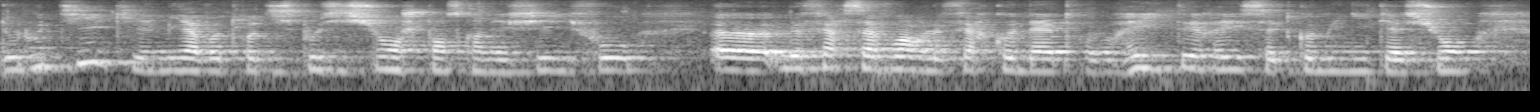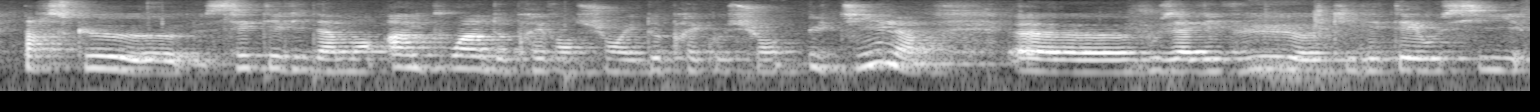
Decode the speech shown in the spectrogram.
de l'outil qui est mis à votre disposition, je pense qu'en effet il faut euh, le faire savoir, le faire connaître, réitérer cette communication parce que euh, c'est évidemment un point de prévention et de précaution utile. Euh, vous avez vu qu'il était aussi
